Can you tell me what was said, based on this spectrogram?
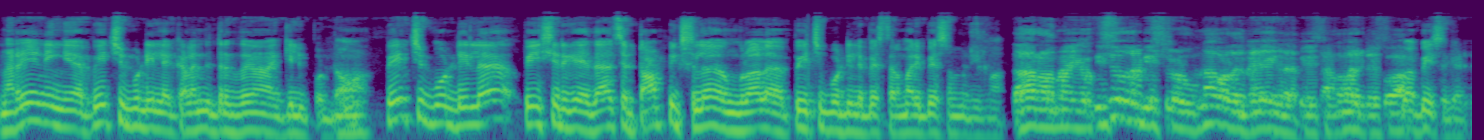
நிறைய நீங்க பேச்சு போட்டியில கலந்துட்டு இருக்கிறத நான் கேள்விப்பட்டோம். பேச்சு போட்டியில பேசியிருக்க ஏதாச்சும் டாபிக்ஸ்ல உங்களால பேச்சு போட்டியில பேசுற மாதிரி பேச முடியுமா? பேசுங்க.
